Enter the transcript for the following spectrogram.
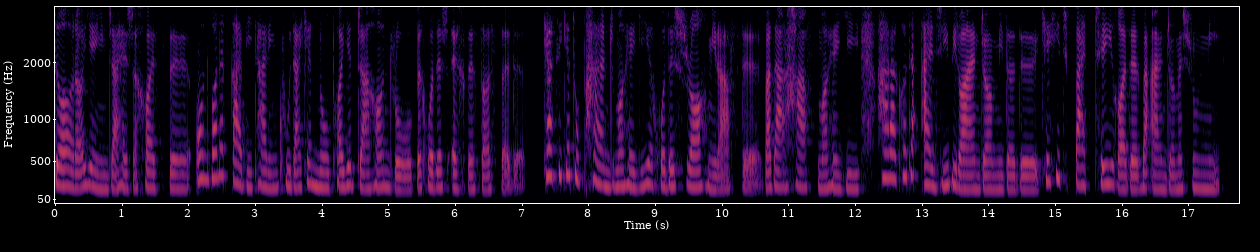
دارای این جهش خاصه عنوان قوی ترین کودک نوپای جهان رو به خودش اختصاص داده. کسی که تو پنج ماهگی خودش راه می‌رفته و در هفت ماهگی حرکات عجیبی رو انجام می‌داده که هیچ بچه ای قادر به انجامشون نیست.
